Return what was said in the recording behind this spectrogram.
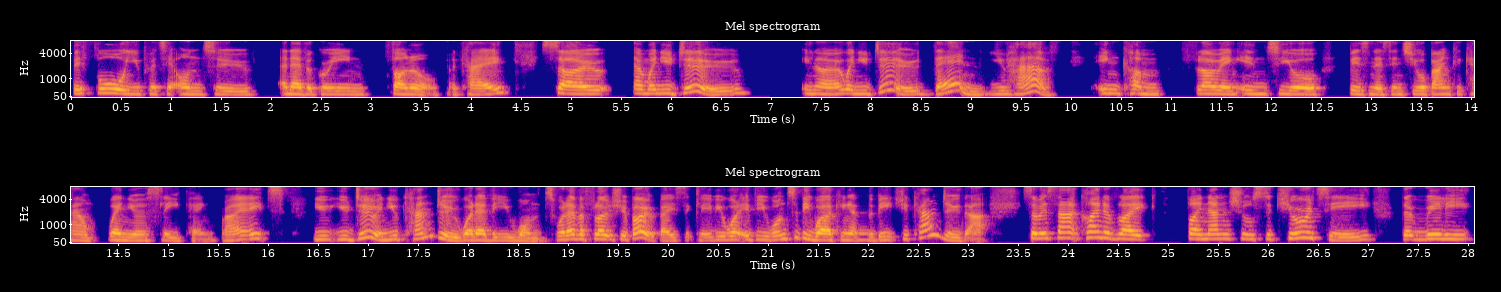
before you put it onto an evergreen funnel. Okay. So, and when you do, you know, when you do, then you have income flowing into your business into your bank account when you're sleeping right you you do and you can do whatever you want whatever floats your boat basically if you want if you want to be working at the beach you can do that so it's that kind of like financial security that really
